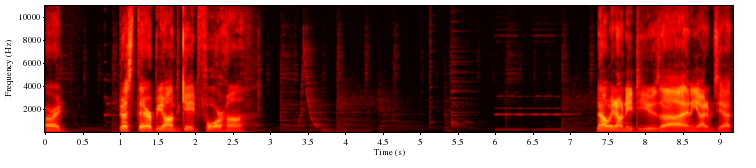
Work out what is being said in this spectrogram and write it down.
Alright. Just there beyond gate 4, huh? No, we don't need to use uh, any items yet.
